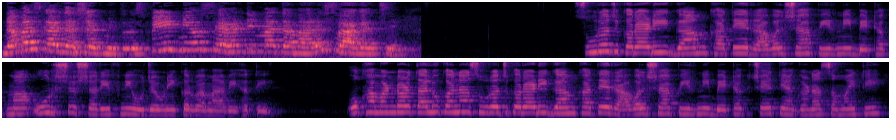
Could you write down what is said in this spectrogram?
નમસ્કાર દર્શક મિત્રો સ્પીડ ન્યૂઝ સેવન્ટીનમાં તમારું સ્વાગત છે. સુરજ કરાડી ગામ ખાતે રાવલશાહ પીરની બેઠકમાં ઉર્ષ શરીફની ઉજવણી કરવામાં આવી હતી. ઓખા મંડળ તાલુકાના સુરજ કરાડી ગામ ખાતે રાવલશાહ પીરની બેઠક છે. ત્યાં ઘણા સમયથી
